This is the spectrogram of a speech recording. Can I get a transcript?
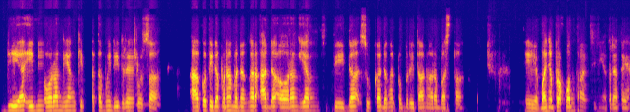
Dia ini orang yang kita temui di Dressrosa. Aku tidak pernah mendengar ada orang yang tidak suka dengan pemberitaan Arabasta. Iya, banyak pro kontra di sini ya ternyata ya.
